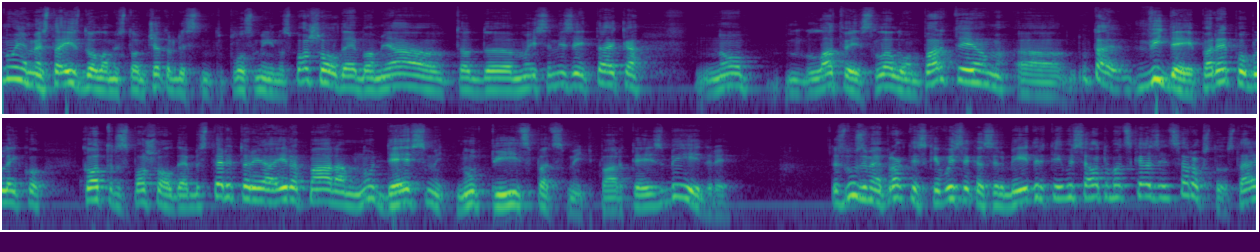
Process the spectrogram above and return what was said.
nu, ja mēs tā izdalāmies tom 40 plus mīnus pašvaldībām, jā, tad uh, mēs esam izīt tā, ka nu, Latvijas lielom partijām, uh, nu, tā vidēji par republiku, katras pašvaldības teritorijā ir apmēram nu, 10, nu, 15 partijas biedri. Tas nozīmē, ka praktiski visi, kas ir biedri, tie visi automātiski aiziet sarakstos. Tā?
